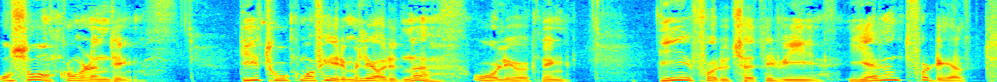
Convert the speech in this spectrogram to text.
Og så kommer det en ting. De 2,4 milliardene årlig økning de forutsetter vi jevnt fordelt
